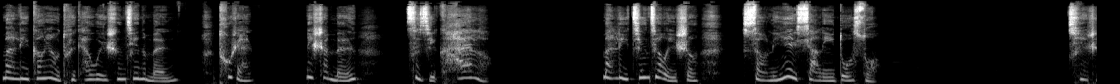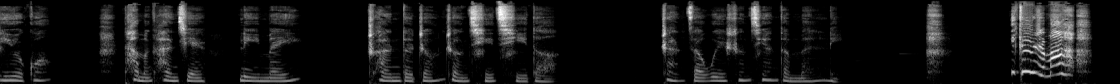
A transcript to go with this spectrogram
曼丽刚要推开卫生间的门，突然，那扇门自己开了。曼丽惊叫一声，小林也吓了一哆嗦。借着月光，他们看见李梅穿得整整齐齐的站在卫生间的门里。你干什么？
